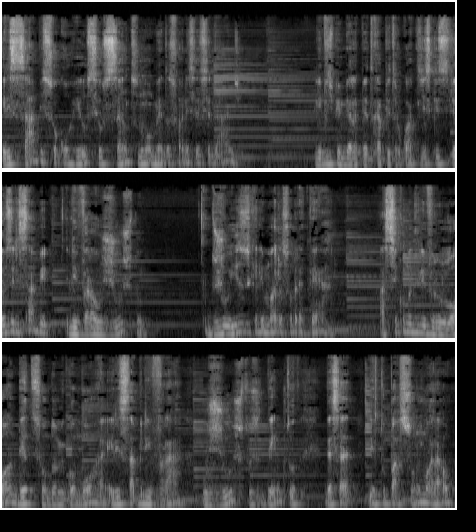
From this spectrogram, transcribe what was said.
Ele sabe socorrer os seus santos no momento da sua necessidade. O livro de 1 Pedro capítulo 4 diz que Deus ele sabe livrar o justo dos juízos que ele manda sobre a terra. Assim como ele livrou Ló dentro de Sodoma e Gomorra, ele sabe livrar os justos dentro dessa perturbação moral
